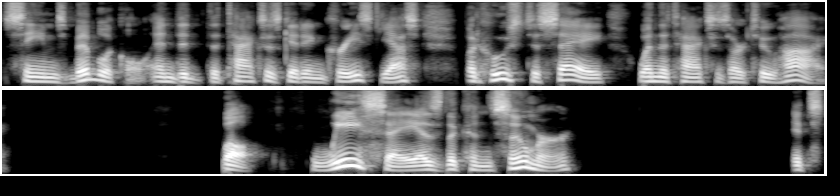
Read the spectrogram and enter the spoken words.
seems biblical. And did the taxes get increased? Yes. But who's to say when the taxes are too high? Well, we say as the consumer, it's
